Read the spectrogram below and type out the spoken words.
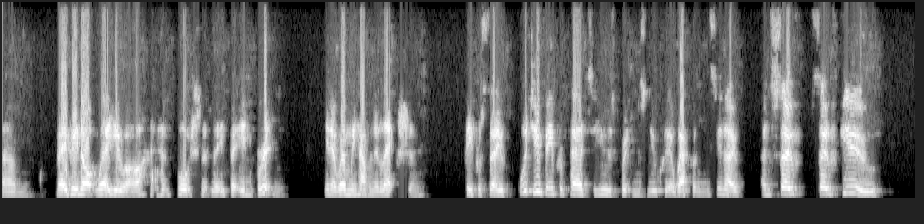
um, maybe not where you are, unfortunately, but in Britain, you know, when we have an election, people say, would you be prepared to use Britain's nuclear weapons? You know, and so, so few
